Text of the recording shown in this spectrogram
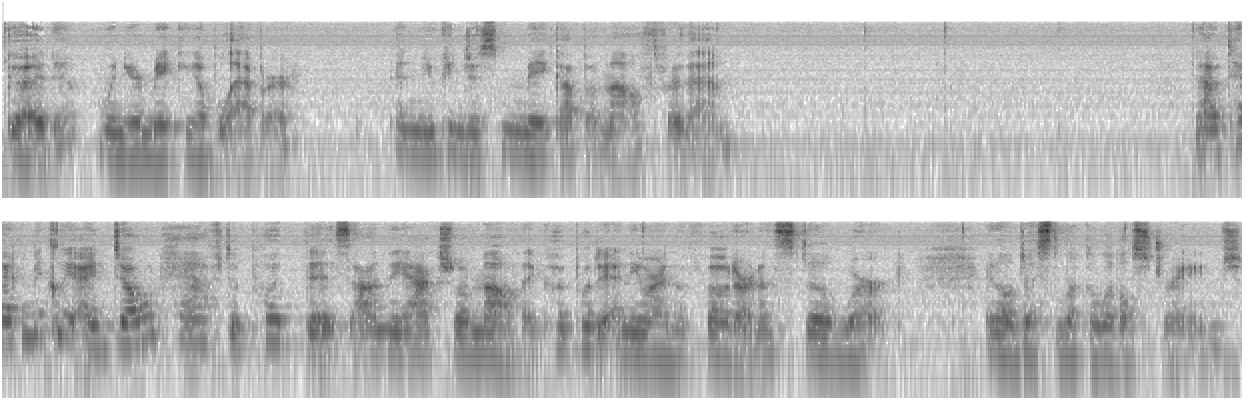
good when you're making a blabber and you can just make up a mouth for them. Now technically I don't have to put this on the actual mouth. I could put it anywhere in the photo and it'll still work. It'll just look a little strange.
